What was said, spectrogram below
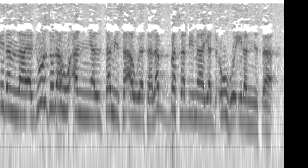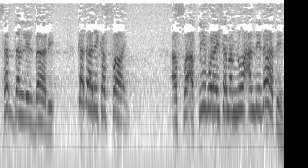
إذا لا يجوز له أن يلتمس أو يتلبس بما يدعوه إلى النساء. سدا للباب. كذلك الصائم. الطيب ليس ممنوعا لذاته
